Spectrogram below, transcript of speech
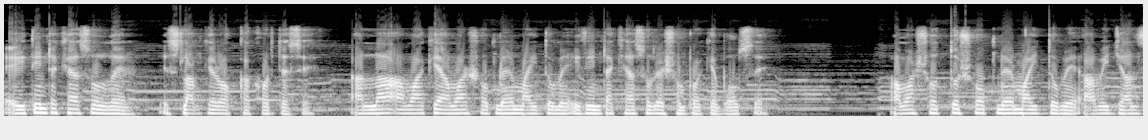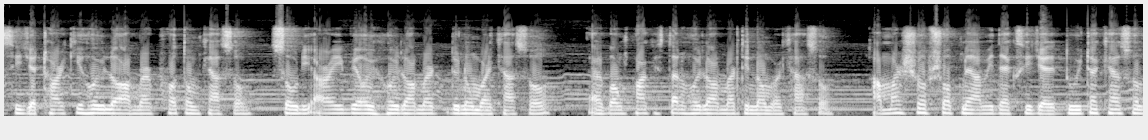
এই তিনটা খ্যাসলের ইসলামকে রক্ষা করতেছে। আল্লাহ আমাকে আমার স্বপ্নের মাধ্যমে এই তিনটা খ্যাসলের সম্পর্কে বলছে। আমার সত্য স্বপ্নের মাধ্যমে আমি জানছি যে টার্কি হইল আমার প্রথম খ্যাসল সৌদি আরবিয়া হইল আমার দুই নম্বর খ্যাসল এবং পাকিস্তান হইল আমার তিন নম্বর খ্যাসল আমার সব স্বপ্নে আমি দেখছি যে দুইটা খ্যাসল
